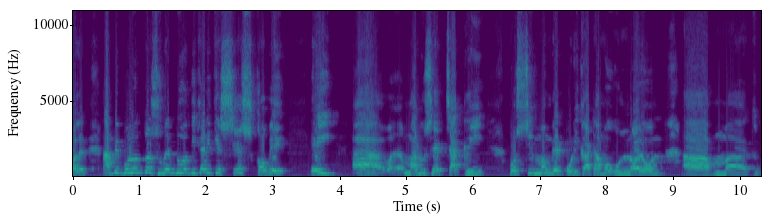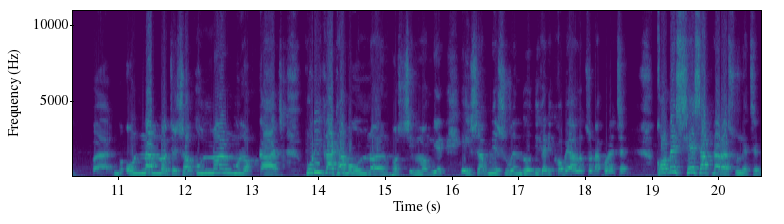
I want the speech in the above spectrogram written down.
বলেন। আপনি বলুন তো, শুভেন্দু অধিকারীকে শেষ কবে এই মানুষের চাকরি, পশ্চিমবঙ্গের পরিকাঠামো উন্নয়ন অন্যান্য যেসব উন্নয়নমূলক কাজ, পরিকাঠামো উন্নয়ন পশ্চিমবঙ্গের, এইসব নিয়ে শুভেন্দু অধিকারী কবে আলোচনা করেছেন? কবে শেষ আপনারা শুনেছেন?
